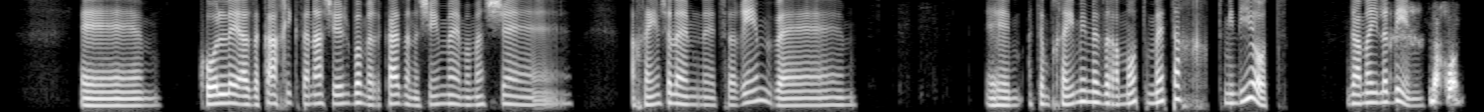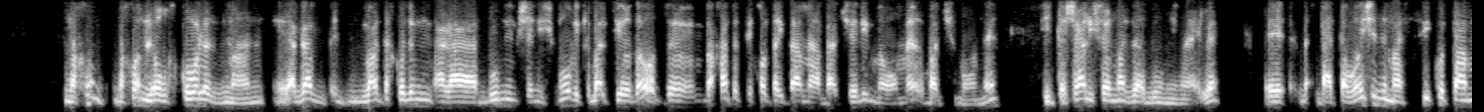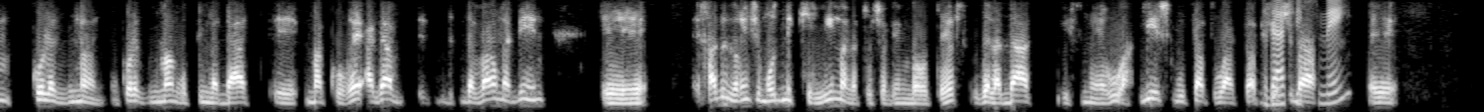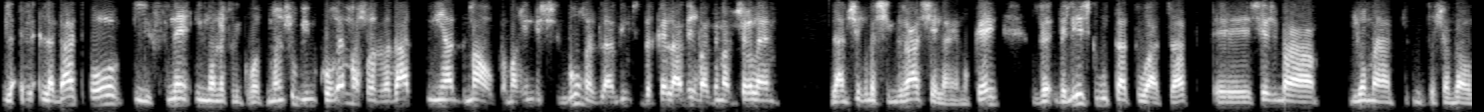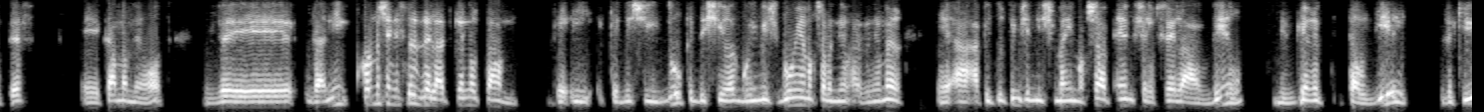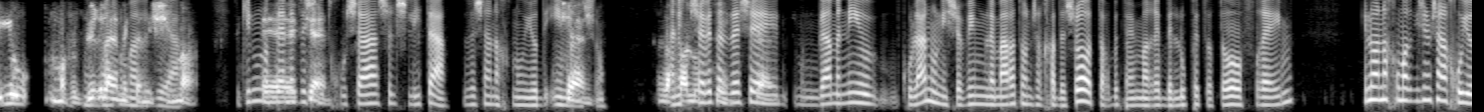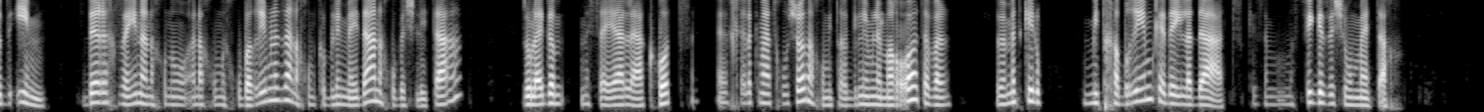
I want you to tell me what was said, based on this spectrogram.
אמ, כל אזעקה הכי קטנה שיש במרכז, אנשים אה, ממש, אה, החיים שלהם נעצרים, ואתם אמ, חיים עם איזה רמות מתח תמידיות, גם הילדים. נכון, נכון, נכון, לאורך כל הזמן. אגב, דיברת קודם על הבומים שנשמעו וקיבלתי הודעות, ואחת השיחות הייתה מהבת שלי, מעומר, בת שמונה, שהתקשרה לשאול מה זה הבומים האלה, אה, ואתה רואה שזה מעסיק אותם כל הזמן, הם כל הזמן רוצים לדעת אה, מה קורה. אגב, דבר מדהים, אה, אחד הדברים שמאוד מקלים על התושבים בעוטף זה לדעת לפני אירוע. לי יש קבוצת וואטסאפ. לדעת לפני? בה, לדעת או לפני אם הולך לקרות משהו, ואם קורה משהו אז לדעת מיד מהו. כלומר, אם יש בום אז להבין שזה חיל האוויר, ואז זה מאפשר להם להמשיך בשגרה שלהם, אוקיי? ו- ולי יש קבוצת וואטסאפ אה, שיש בה לא מעט תושבי העוטף, אה, כמה מאות, ו- ואני, כל מה שאני עושה זה לעדכן אותם, כדי שידעו, כדי שירגעו. אם יש בומים עכשיו, אני, אז אני אומר, אה, הפיצוצים שנשמעים עכשיו הם של חיל האוויר, מסגרת תרגיל, זה כאילו מחזיר להם את הנשימה. זה כאילו נותן אה, איזושהי כן. תחושה של שליטה, זה שאנחנו יודעים כן. משהו. אני חושבת על זה כן. שגם אני, כולנו נשאבים למרתון של חדשות, הרבה פעמים הרי בלופ את אותו פריים. כאילו אנחנו מרגישים שאנחנו יודעים. דרך זה, הנה, אנחנו, אנחנו מחוברים לזה, אנחנו מקבלים מידע, אנחנו בשליטה. זה אולי גם מסייע להקהות אה, חלק מהתחושות, אנחנו מתרגלים למראות, אבל זה באמת כאילו מתחברים כדי לדעת, כי זה מפיג איזשהו מתח.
